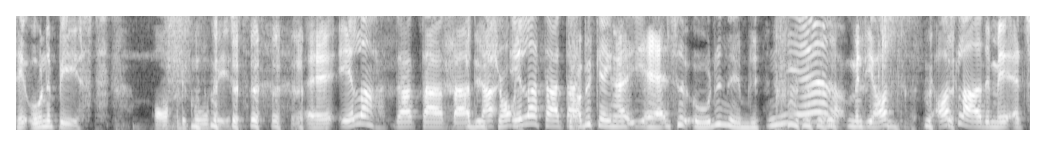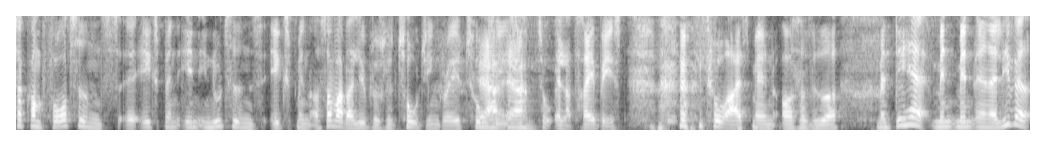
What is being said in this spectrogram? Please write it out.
det onde bæst over for det gode bæst. øh, eller der, der, der, Og det er der, sjovt. Eller der, der, Dobbeltgængere er altid onde, nemlig. Ja, men de har også, også leget det med, at så kom fortidens uh, X-Men ind i nutidens X-Men, og så var der lige pludselig to Jean Grey, to Ja, Beast, ja. to, eller tre Beast, to Iceman og så videre. Men det her, men, men, men alligevel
